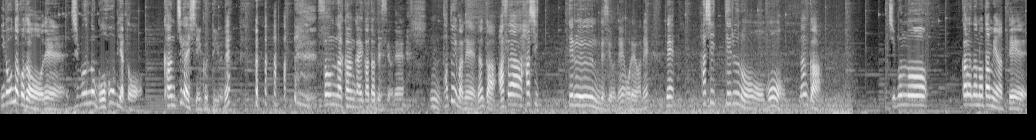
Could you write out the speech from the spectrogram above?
いろんなことをね、自分のご褒美やと勘違いしていくっていうね。そんな考え方ですよね。うん、例えばね、なんか朝走ってるんですよね、俺はね。で、走ってるのも、なんか、自分の体のためやって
